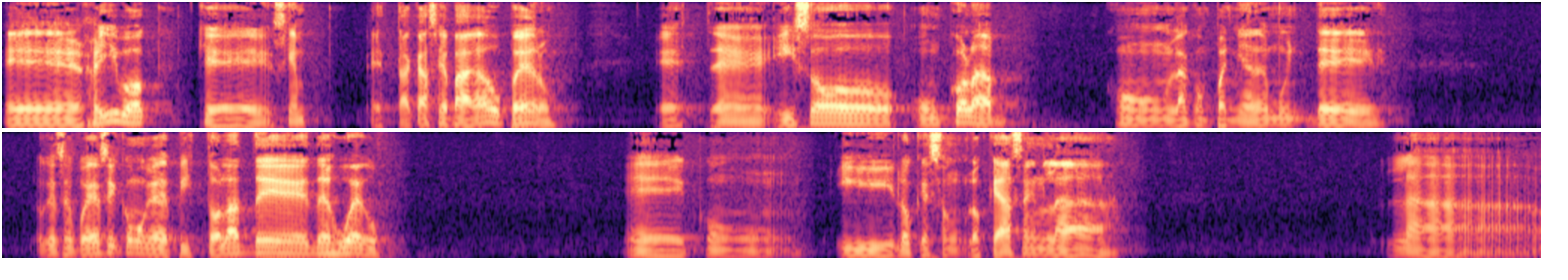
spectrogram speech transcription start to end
Eh, Reebok, que está casi apagado, pero este, hizo un collab con la compañía de, de lo que se puede decir como que de pistolas de, de juego. Eh, con y lo que son los que hacen la la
